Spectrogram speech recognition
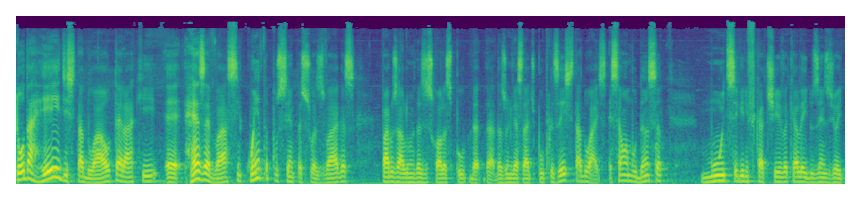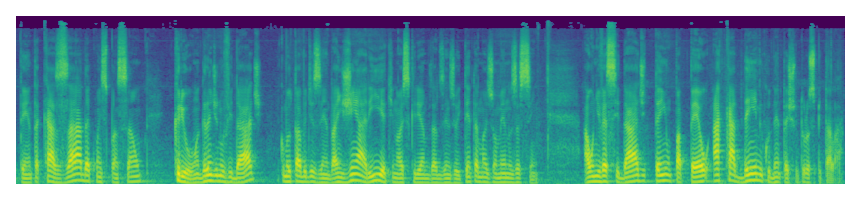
toda a rede estadual terá que é, reservar 50% das suas vagas para os alunos das escolas das universidades públicas estaduais. Essa é uma mudança muito significativa que a Lei 280, casada com a expansão, criou. Uma grande novidade, como eu estava dizendo, a engenharia que nós criamos da 280 é mais ou menos assim. A universidade tem um papel acadêmico dentro da estrutura hospitalar.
